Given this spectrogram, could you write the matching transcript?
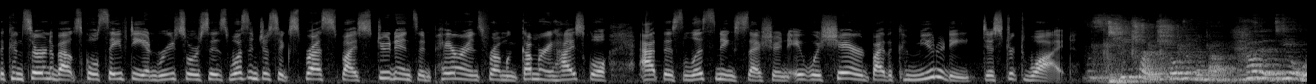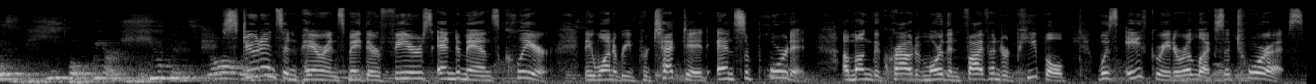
The concern about school safety and resources wasn't just expressed by students and parents from Montgomery High School at this listening session, it was shared by the community district wide. Let's teach our children about how to deal with people. We are humans. Students and parents made their fears and demands clear. They want to be protected and supported. Among the crowd of more than 500 people was eighth grader Alexa Torres.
